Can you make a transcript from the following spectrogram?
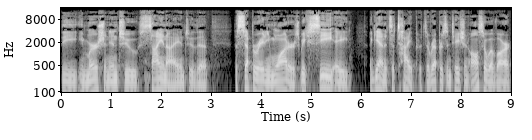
the immersion into Sinai, into the, the separating waters, we see a, again, it's a type, it's a representation also of our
